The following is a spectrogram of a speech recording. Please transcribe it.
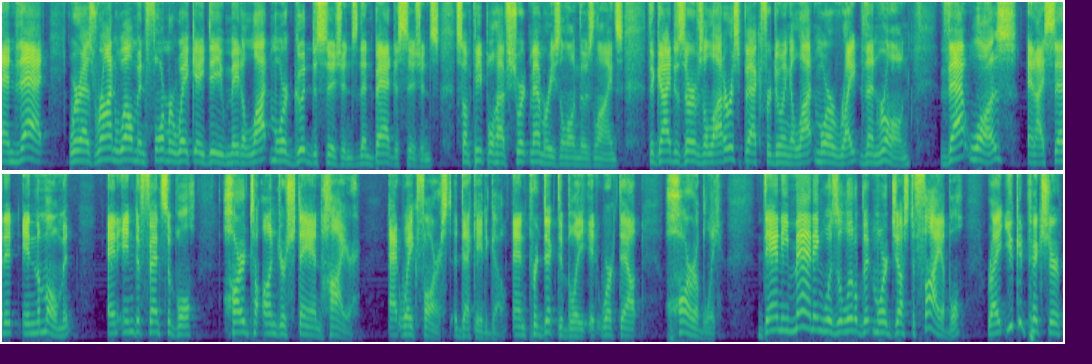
And that, whereas Ron Wellman, former Wake AD, made a lot more good decisions than bad decisions. Some people have short memories along those lines. The guy deserves a lot of respect for doing a lot more right than wrong. That was, and I said it in the moment, an indefensible, hard to understand hire at Wake Forest a decade ago. And predictably, it worked out horribly. Danny Manning was a little bit more justifiable, right? You could picture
